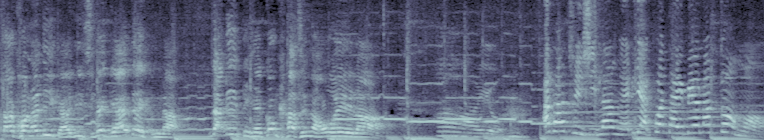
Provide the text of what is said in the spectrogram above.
大看来你家你是要行底去啦，人一定会讲尻川后话啦。哎呦，啊，他嘴是人的，你也管他伊要安怎讲哦？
